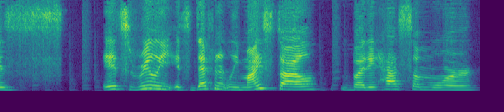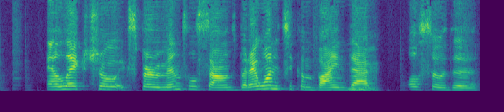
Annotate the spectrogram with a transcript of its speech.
is it's really it's definitely my style, but it has some more electro experimental sounds. But I wanted to combine that Mm. also the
